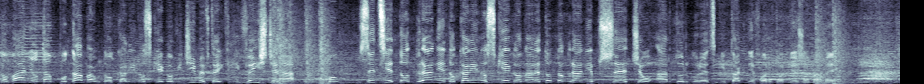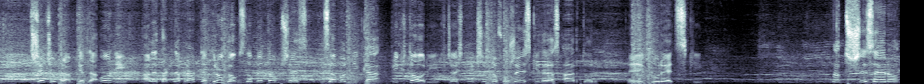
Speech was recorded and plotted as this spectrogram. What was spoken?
środkowaniu tam podawał do Kalinowskiego. Widzimy w tej chwili wyjście na pozycję, dogranie do Kalinowskiego, no ale to dogranie przeciął Artur Górecki tak niefortunnie, że mamy trzecią bramkę dla Unii, ale tak naprawdę drugą zdobytą przez zawodnika Wiktorii. Wcześniej Krzysztof Urzyński, teraz Artur y, Górecki. No 3-0.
